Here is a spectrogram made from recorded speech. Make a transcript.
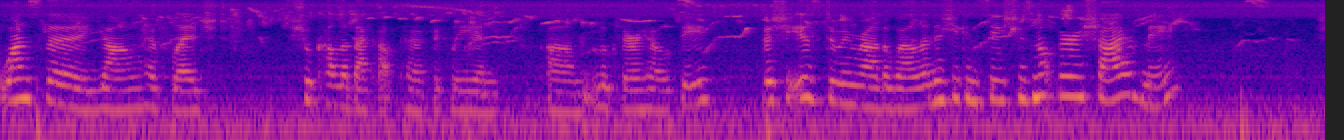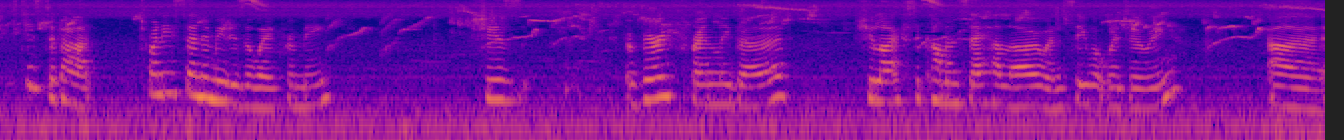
once the young have fledged, she'll colour back up perfectly and um, look very healthy. But she is doing rather well. And as you can see, she's not very shy of me. She's just about 20 centimetres away from me. She's a very friendly bird. She likes to come and say hello and see what we're doing. Uh,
